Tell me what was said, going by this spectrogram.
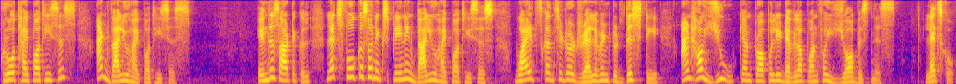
growth hypothesis and value hypothesis. In this article, let's focus on explaining value hypothesis, why it's considered relevant to this day, and how you can properly develop one for your business. Let's go.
